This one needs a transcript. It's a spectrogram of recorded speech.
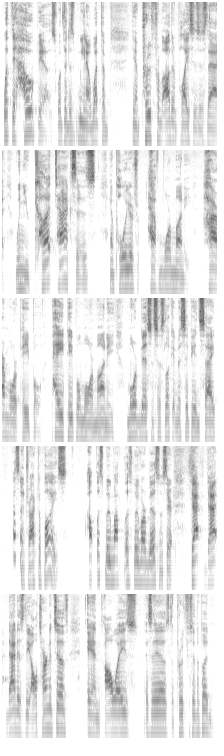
What the hope is, what the you know what the you know proof from other places is that when you cut taxes, employers have more money, hire more people, pay people more money, more businesses look at Mississippi and say that's an attractive place oh, let's move my, let's move our business there. That that that is the alternative, and always as it is, the proof is in the pudding.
